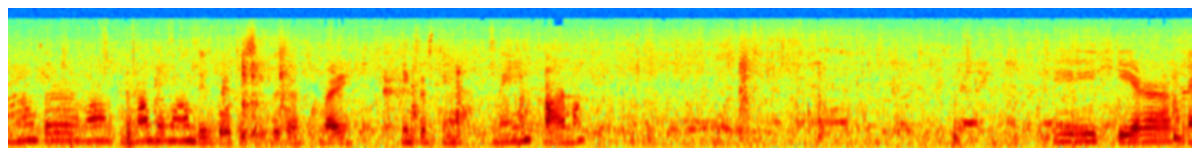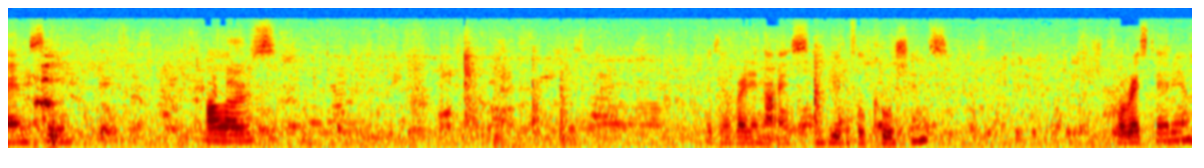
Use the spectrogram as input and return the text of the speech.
Another one, another one. This boat is with a very interesting name, Karma. Okay, here fancy colors. Very nice and beautiful cushions. Forest area.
